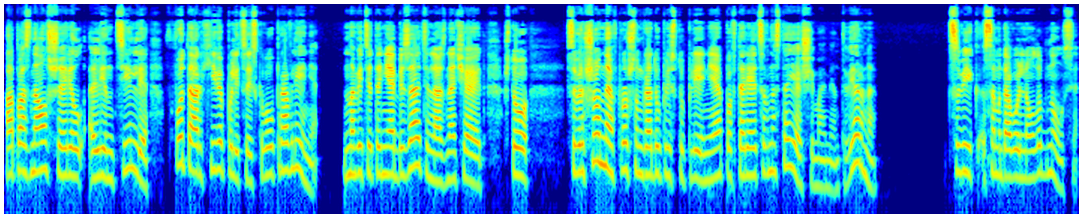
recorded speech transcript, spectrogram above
опознал Шерил Линтилли в фотоархиве полицейского управления. Но ведь это не обязательно означает, что совершенное в прошлом году преступление повторяется в настоящий момент, верно? Цвик самодовольно улыбнулся.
